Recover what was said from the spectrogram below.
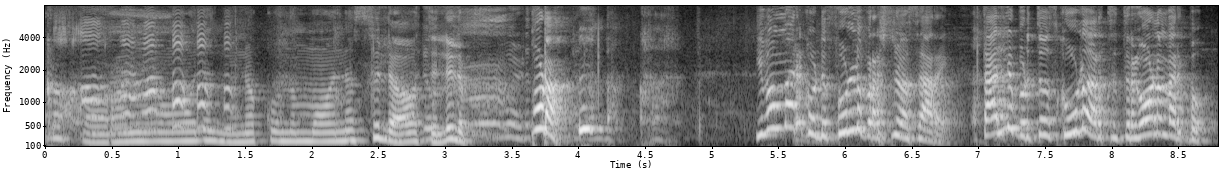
പറഞ്ഞാലും നിനക്കൊന്നും മനസ്സിലാവത്തില്ലല്ലോ. പോടാ. ഇവന്മാരെ കൊണ്ട് ഫുള്ള് പ്രശ്നമാണ് സാറേ തല്ലുപിടുത്തോ സ്കൂൾ അറച്ച് ത്രികോണം വരപ്പോ.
